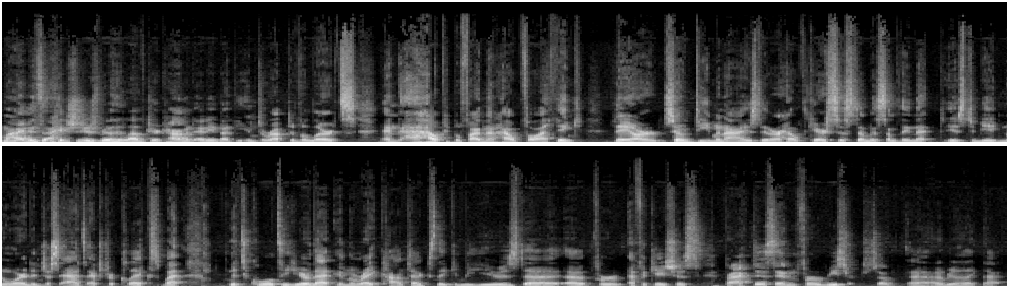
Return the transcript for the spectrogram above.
Mine is I actually just really loved your comment, Eddie, about the interruptive alerts and how people find that helpful. I think they are so demonized in our healthcare system as something that is to be ignored and just adds extra clicks. But it's cool to hear that in the right context they can be used uh, uh, for efficacious practice and for research. So uh, I really like that.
